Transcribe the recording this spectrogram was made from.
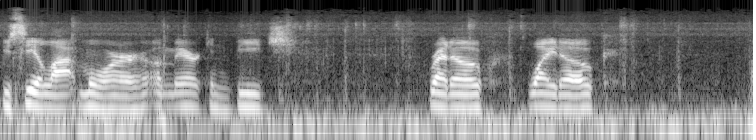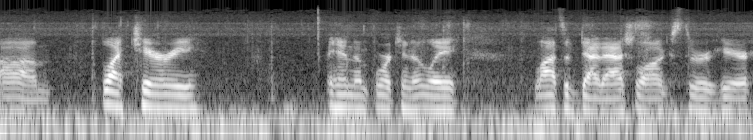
you see a lot more American beech, red oak, white oak, um, black cherry, and unfortunately, lots of dead ash logs through here.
